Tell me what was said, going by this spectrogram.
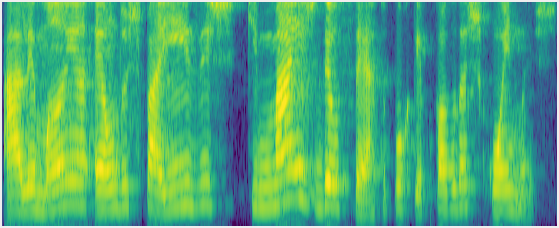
a Alemanha é um dos países que mais deu certo. Por quê? Por causa das coimas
